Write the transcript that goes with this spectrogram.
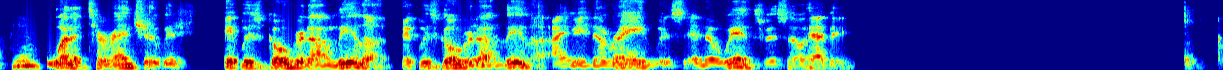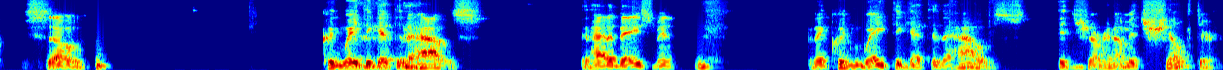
what a torrential! It was, it was Govardhan Leela. It was Govardhan Leela. I mean, the rain was and the winds were so heavy. So couldn't wait to get to the house. It had a basement, but I couldn't wait to get to the house. It's sure enough, it's shelter.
